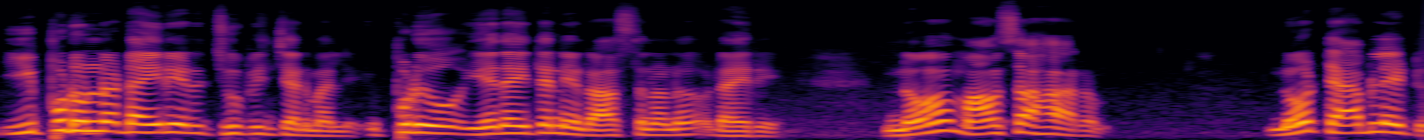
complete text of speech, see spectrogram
ఇప్పుడున్న డైరీ చూపించాను మళ్ళీ. ఇప్పుడు ఏదైతే నేను రాస్తున్నానో డైరీ. నో మాంసాహారం నో ట్యాబ్లెట్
